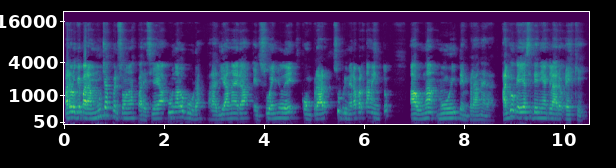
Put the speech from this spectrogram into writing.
Para lo que para muchas personas parecía una locura, para Diana era el sueño de comprar su primer apartamento a una muy temprana edad. Algo que ella sí tenía claro es que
